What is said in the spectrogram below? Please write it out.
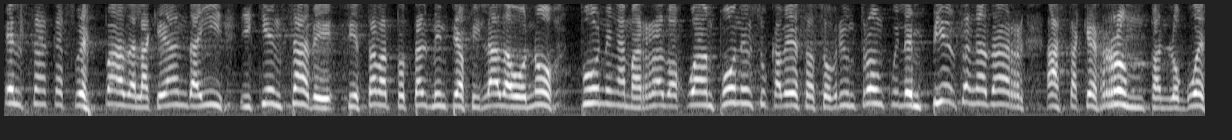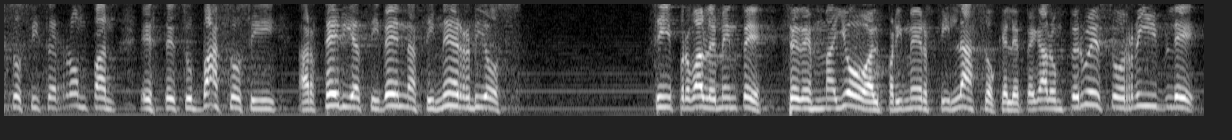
Él saca su espada, la que anda ahí, y quién sabe si estaba totalmente afilada o no. Ponen amarrado a Juan, ponen su cabeza sobre un tronco y le empiezan a dar hasta que rompan los huesos y se rompan este, sus vasos y arterias y venas y nervios. Sí, probablemente se desmayó al primer filazo que le pegaron, pero es horrible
